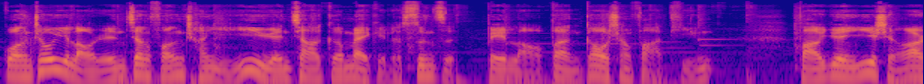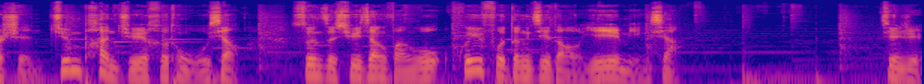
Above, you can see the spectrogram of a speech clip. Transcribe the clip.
广州一老人将房产以亿元价格卖给了孙子，被老伴告上法庭。法院一审、二审均判决合同无效，孙子需将房屋恢复登记到爷爷名下。近日，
